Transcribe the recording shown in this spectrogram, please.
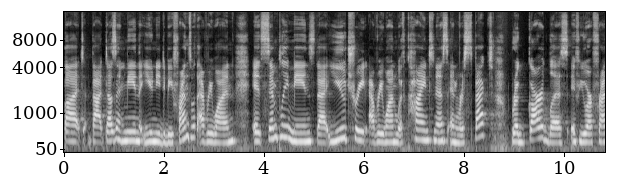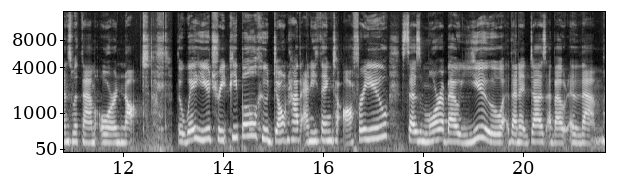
but that doesn't mean that you need to be friends with everyone. It simply means that you treat everyone with kindness and respect, regardless if you are friends with them or not. The way you treat people who don't have anything to offer you says more about you than it does about them.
